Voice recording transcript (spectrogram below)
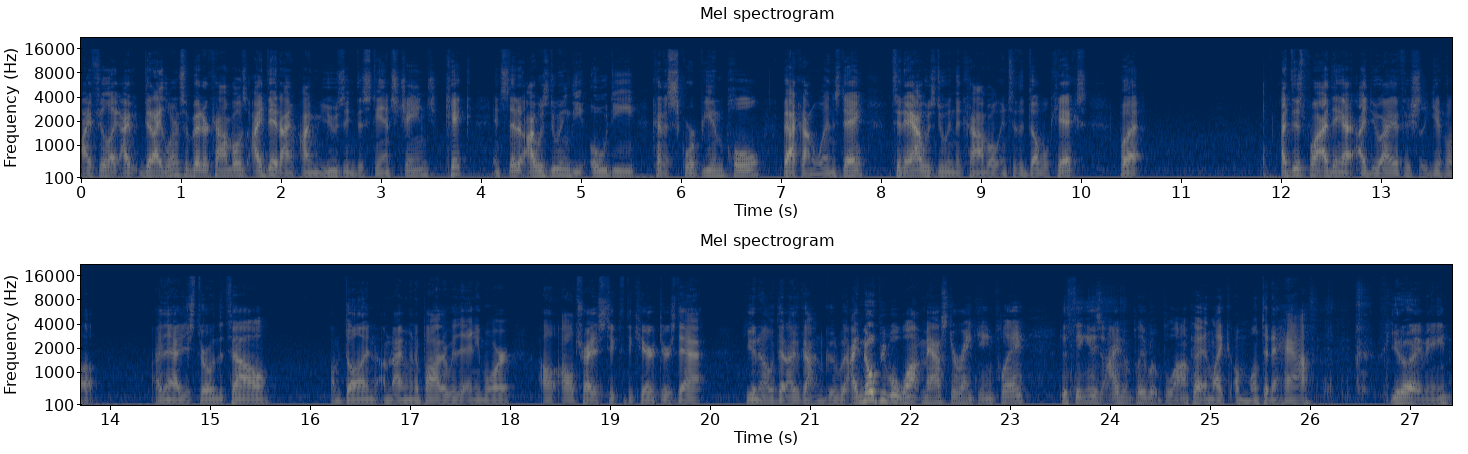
I feel like I did I learn some better combos? I did. I'm, I'm using the stance change kick instead of I was doing the OD kind of scorpion pull back on Wednesday. Today I was doing the combo into the double kicks, but at this point I think I, I do I officially give up. I think I just throw in the towel. I'm done. I'm not even gonna bother with it anymore. I'll, I'll try to stick to the characters that you know that I've gotten good with. I know people want master rank gameplay. The thing is, I haven't played with Blanka in like a month and a half. you know what I mean?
